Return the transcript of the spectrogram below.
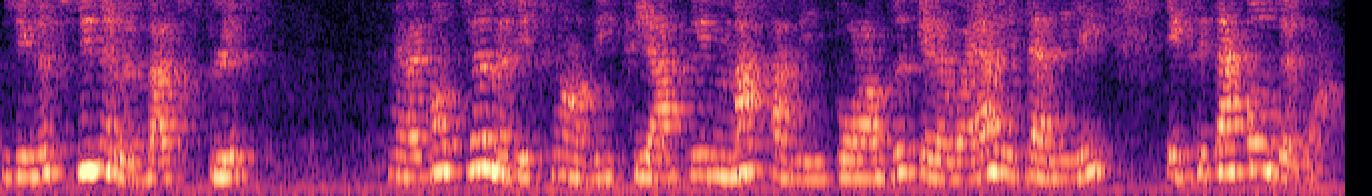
J'ai refusé de me battre plus, mais elle a continué à me réprimander puis a appelé ma famille pour leur dire que le voyage était annulé et que c'était à cause de moi.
